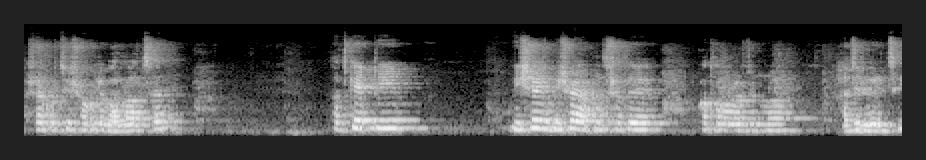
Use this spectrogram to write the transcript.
আশা করছি সকলে ভালো আছেন। আজকে একটি বিশেষ বিষয় আপনাদের সাথে কথা বলার জন্য হাজির হয়েছি।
